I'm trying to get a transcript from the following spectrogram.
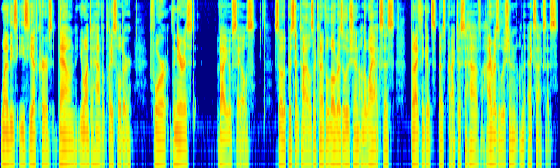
one of these ECDF curves down, you want to have a placeholder for the nearest value of sales. So the percentiles are kind of a low resolution on the y-axis, but I think it's best practice to have high resolution on the x-axis.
